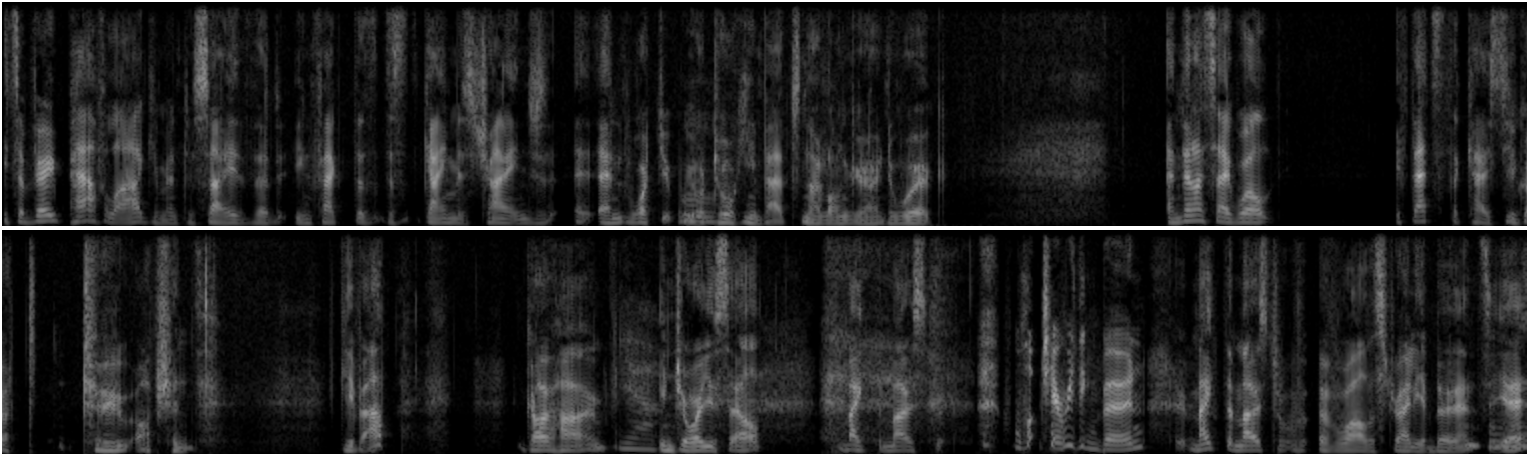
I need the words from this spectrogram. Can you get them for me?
it's a very powerful argument to say that, in fact, the, the game has changed and what you, we were talking about is no longer going to work. And then I say, well, if that's the case, you've got t- two options give up, go home, Yeah. enjoy yourself, make the most Watch everything burn. make the most of, of while Australia burns, mm. yes,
